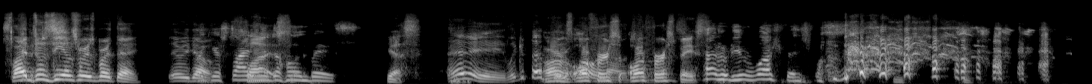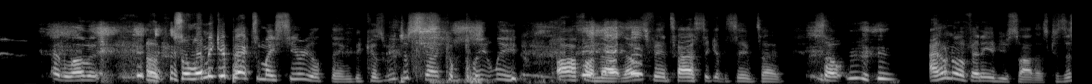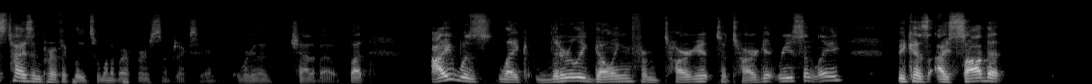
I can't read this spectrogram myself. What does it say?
slide into his DMs for his birthday. There we go. Like you're sliding Slide- into sli- home base. Yes. hey, look at that. Or, or first or first base. I don't even watch baseball. I love it. Oh, so let me get back to my cereal thing because we just got completely off on that. That was fantastic at the same time. So I don't know if any of you saw this because this ties in perfectly to one of our first subjects here that we're going to chat about. But I was like literally going from Target to Target recently because I saw that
